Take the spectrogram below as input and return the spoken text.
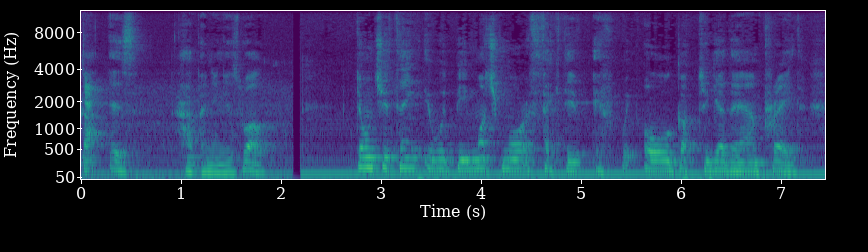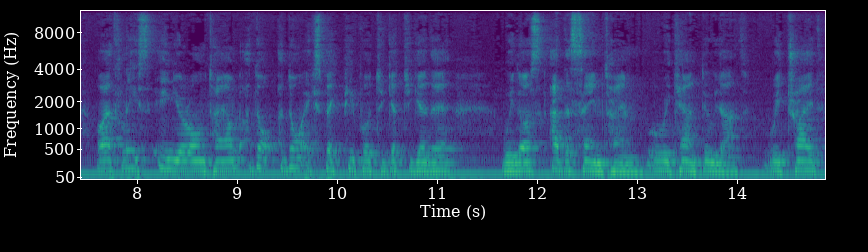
that is happening as well don't you think it would be much more effective if we all got together and prayed or at least in your own time. I don't, I don't expect people to get together with us at the same time. We can't do that. We tried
